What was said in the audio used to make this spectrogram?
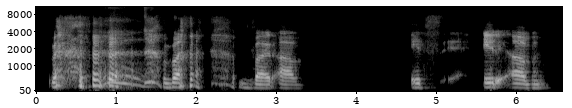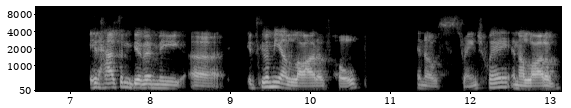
but but um, it's it um, it hasn't given me uh, it's given me a lot of hope in a strange way and a lot of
